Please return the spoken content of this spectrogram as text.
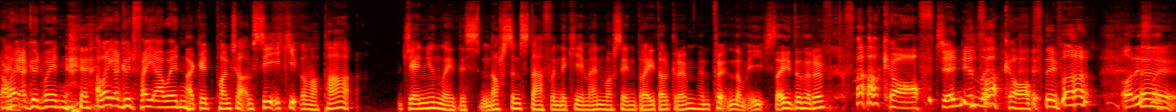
I and like a good wedding. I like a good fight at a wedding. a good punch up. And see to keep them apart. Genuinely, this nursing staff when they came in were saying bride or groom and putting them each side of the room. Fuck off. Genuinely, Fuck off. they were honestly. Uh,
